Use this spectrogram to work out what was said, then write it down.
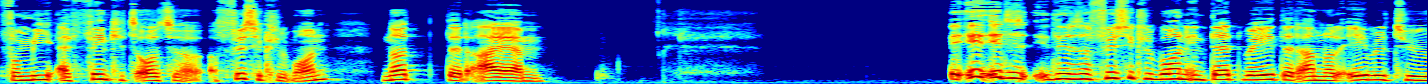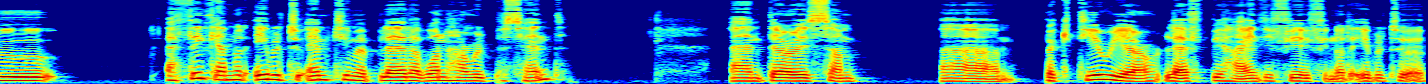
for me i think it's also a, physical one. Not that i am it, it, is, it is a physical one in that way that i'm not able to i think i'm not able to empty my bladder 100% and there is some um, bacteria left behind if you if you're not able to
